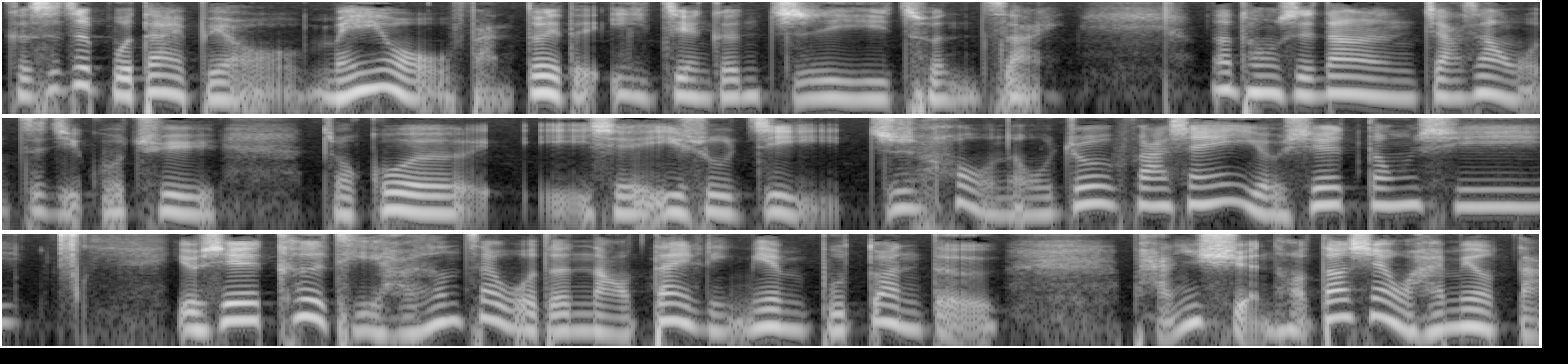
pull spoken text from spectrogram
可是这不代表没有反对的意见跟质疑存在。那同时，当然加上我自己过去走过一些艺术季之后呢，我就发现有些东西。有些课题好像在我的脑袋里面不断的盘旋哈，到现在我还没有答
